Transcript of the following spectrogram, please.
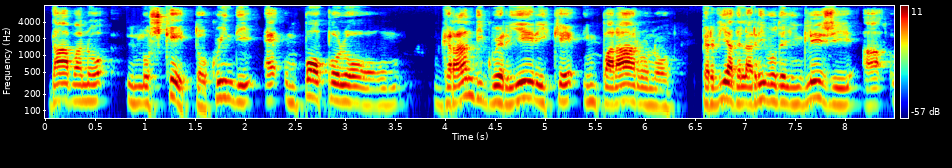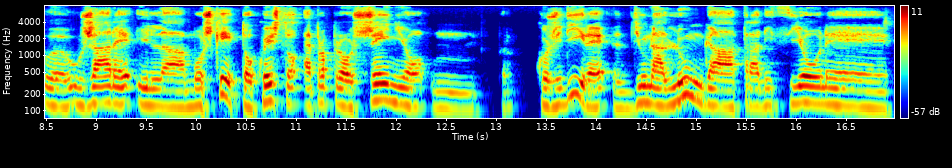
davano il moschetto, quindi è un popolo, grandi guerrieri che impararono per via dell'arrivo degli inglesi a eh, usare il eh, moschetto. Questo è proprio segno, mh, così dire, di una lunga tradizione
